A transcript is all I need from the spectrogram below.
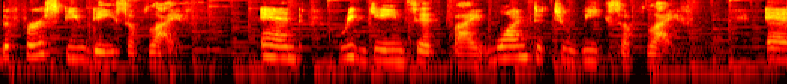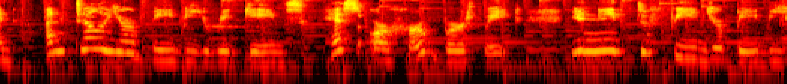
the first few days of life and regains it by 1 to 2 weeks of life. And until your baby regains his or her birth weight, you need to feed your baby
